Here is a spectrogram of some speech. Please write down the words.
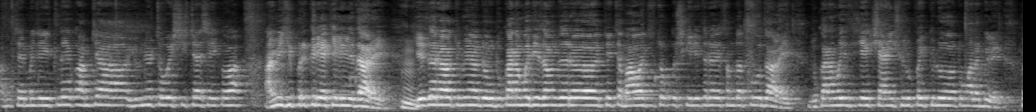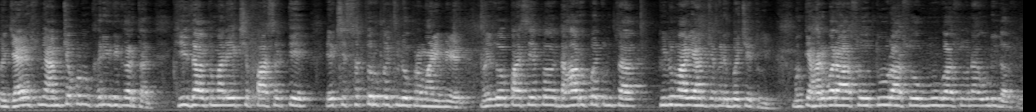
आमचे म्हणजे इथलं आमच्या युनिटचं वैशिष्ट्य असे किंवा आम्ही जी प्रक्रिया केलेली डाळ आहे. हे जर तुम्ही दु- दुकानामध्ये जाऊन जर त्याच्या भावाची चौकशी केली तर समजा तूर डाळ आहे. दुकानामध्ये तिचे एकशे ऐंशी रुपये किलो तुम्हाला मिळेल. पण ज्यावेळेस तुम्ही आमच्याकडून खरेदी करतात ही डाळ तुम्हाला एकशे पासष्ट ते एकशे सत्तर रुपये किलो प्रमाणे मिळेल. म्हणजे जवळपास एक दहा रुपये तुमचा किलो मागे आमच्याकडे बचत होईल. मग ते हरभरा असो तूर असो मूग असो ना उडीद असो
